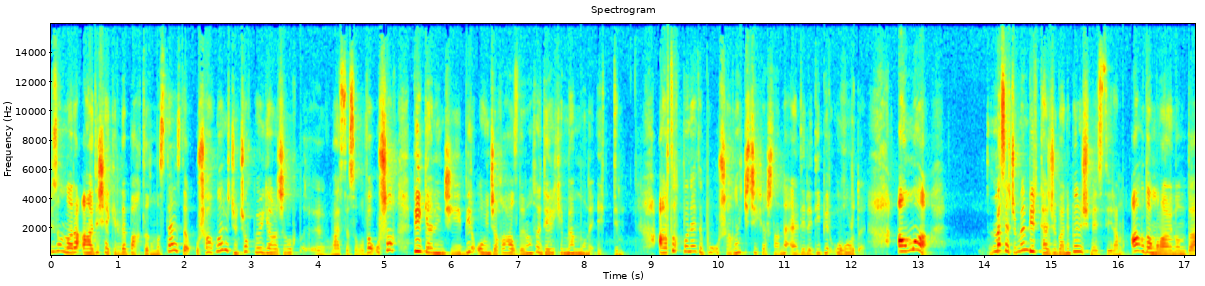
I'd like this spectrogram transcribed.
biz onlara adi şəkildə baxdığımız tərzdə uşaqlar üçün çox böyük yaradıcılıq e, vasitəsi olur və uşaq bir gəlinciyi, bir oyuncağı hazırlayandan sonra deyir ki, mən bunu etdim. Artıq bu nədir? Bu uşağın kiçik yaşlarında əldə etdiyi bir uğurdur. Amma Məsəl üçün mən bir təcrübəni bölüşmək istəyirəm. Ağdam rayonunda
